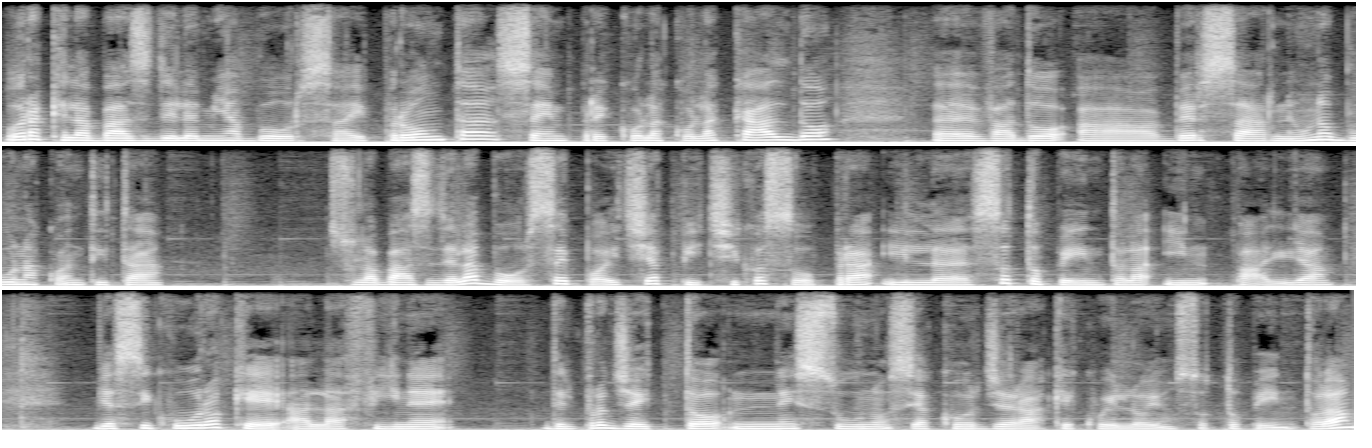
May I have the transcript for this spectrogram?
Ora che la base della mia borsa è pronta, sempre con la colla a caldo, eh, vado a versarne una buona quantità sulla base della borsa e poi ci appiccico sopra il sottopentola in paglia. Vi assicuro che alla fine del progetto nessuno si accorgerà che quello è un sottopentola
